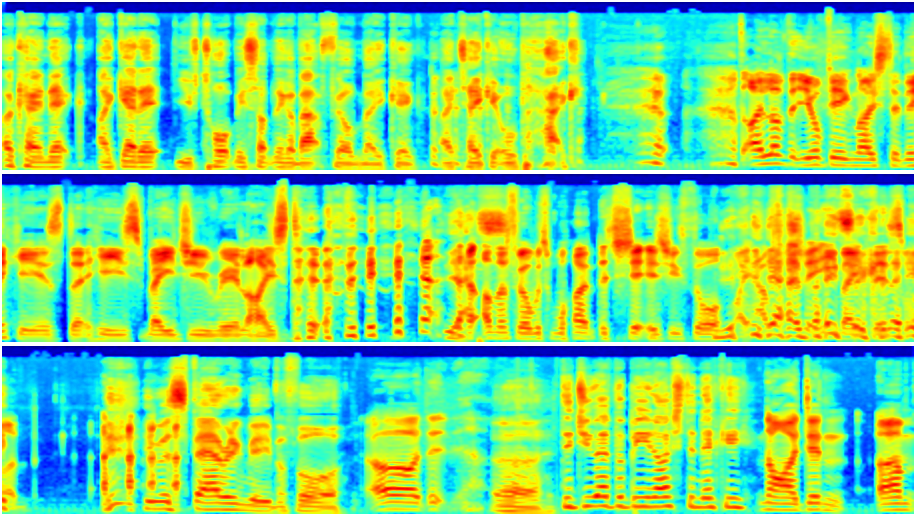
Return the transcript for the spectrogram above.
okay, Nick, I get it. You've taught me something about filmmaking. I take it all back. I love that you're being nice to Nicky is that he's made you realise that, Yes. that other films weren't as shit as you thought by how Yeah, shit he made this one. he was sparing me before. Oh, th- Uh, did you ever be nice to Nicky? no, I didn't. Um,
